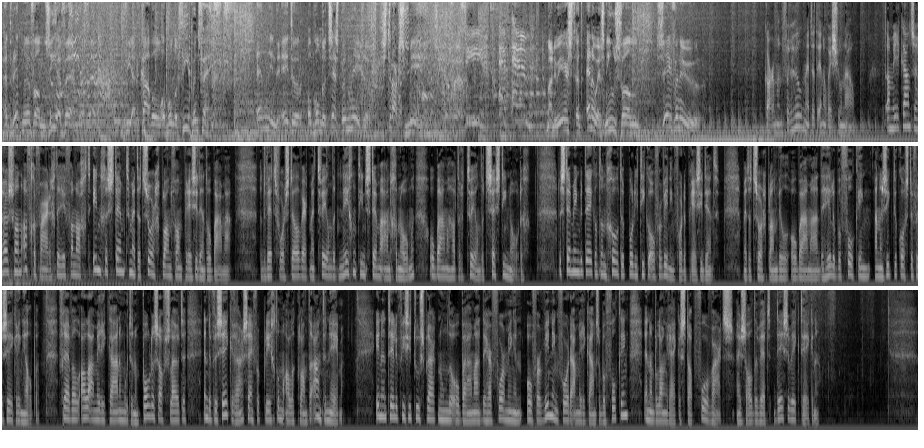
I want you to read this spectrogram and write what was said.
het ritme van ZFM. Via de kabel op 104.5. En in de ether op 106.9. Straks meer. ZFM. Maar nu eerst het NOS nieuws van 7 uur. Carmen Verheul met het NOS-journaal. Het Amerikaanse Huis van Afgevaardigden heeft vannacht ingestemd met het zorgplan van president Obama. Het wetsvoorstel werd met 219 stemmen aangenomen. Obama had er 216 nodig. De stemming betekent een grote politieke overwinning voor de president. Met het zorgplan wil Obama de hele bevolking aan een ziektekostenverzekering helpen. Vrijwel alle Amerikanen moeten een polis afsluiten en de verzekeraars zijn verplicht om alle klanten aan te nemen. In een televisietoespraak noemde Obama de hervorming een overwinning voor de Amerikaanse bevolking en een belangrijke stap voorwaarts. Hij zal de wet deze week tekenen.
